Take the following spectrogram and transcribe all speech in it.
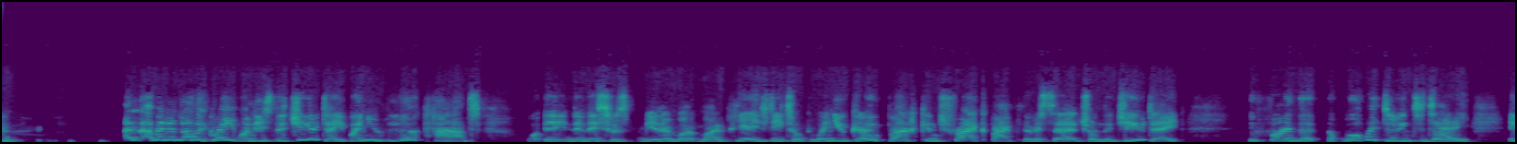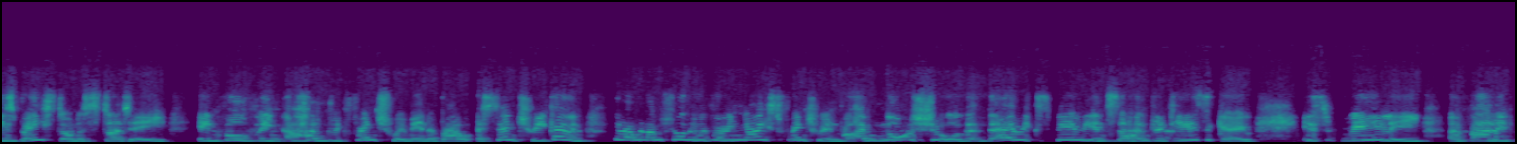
And I mean, another great one is the due date. When you look at this was, you know, my, my PhD topic, when you go back and track back the research on the due date, you find that, what we're doing today is based on a study involving 100 French women about a century ago. And, you know, I mean, I'm sure they were very nice French women, but I'm not sure that their experience 100 years ago is really a valid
